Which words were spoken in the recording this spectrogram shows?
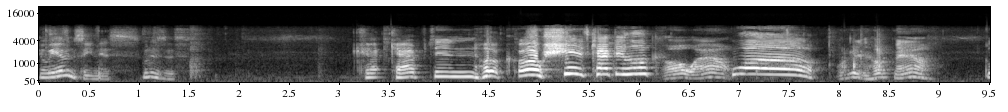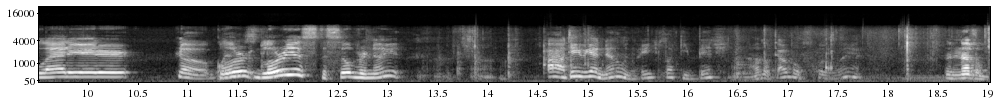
No, we haven't seen this. What is this? Ca- Captain Hook. Oh shit! It's Captain Hook. oh wow. Whoa! We're getting hooked now. Gladiator. No, Glor- When's- Glorious the Silver Knight. Oh, damn, we got another one. You lucky bitch. Another. Double land. Another one.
